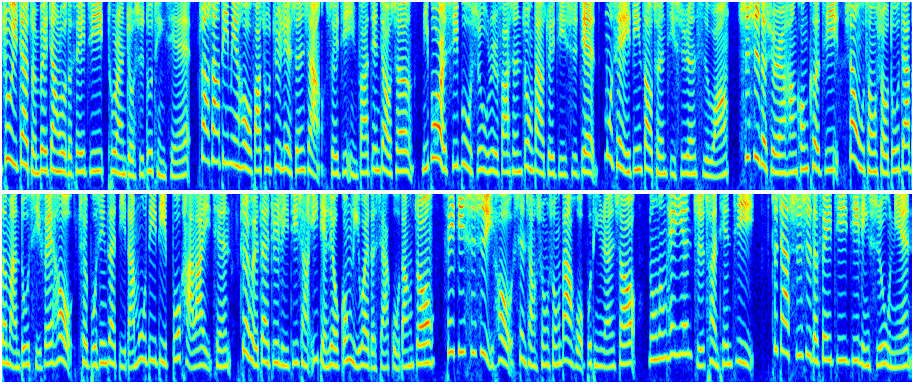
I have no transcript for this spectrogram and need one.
处一架准备降落的飞机突然九十度倾斜，撞上地面后发出剧烈声响，随即引发尖叫声。尼泊尔西部十五日发生重大坠机事件，目前已经造成几十人死亡。失事的雪人航空客机上午从首都加德满都起飞后，却不幸在抵达目的地波卡拉以前坠毁在距离机场一点六公里外的峡谷当中。飞机失事以后，现场熊熊大火不停燃烧，浓浓黑烟直窜天际。这架失事的飞机机龄十五年，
